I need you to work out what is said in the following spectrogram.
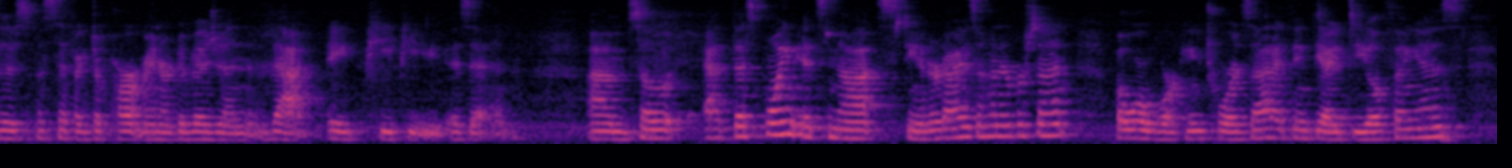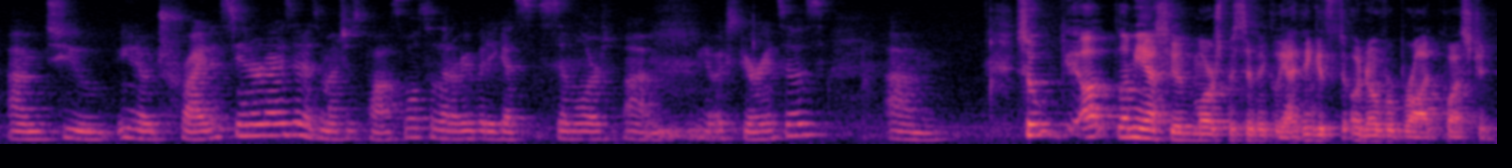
the specific department or division that APP is in. Um, so at this point, it's not standardized hundred percent, but we're working towards that. I think the ideal thing is um, to you know try to standardize it as much as possible so that everybody gets similar um, you know experiences. Um, So uh, let me ask you more specifically. I think it's an overbroad question.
